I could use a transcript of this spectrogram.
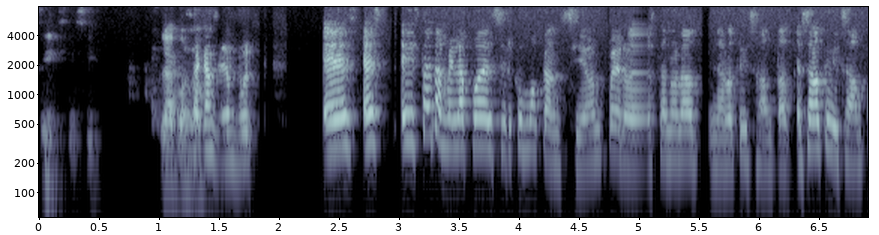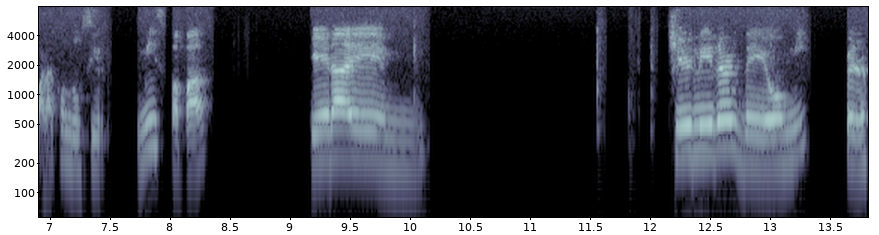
sí, sí, sí. La conozco. canción full- es, es- esta también la puedo decir como canción, pero esta no la, no la utilizaban tanto. Esta la utilizaban para conducir mis papás, que era em, cheerleader de Omi, pero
